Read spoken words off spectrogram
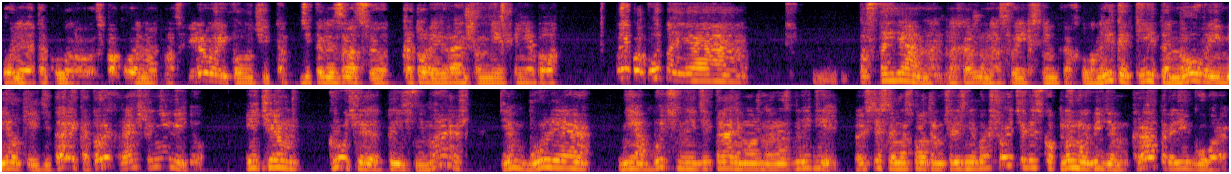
более такую спокойную атмосферу и получить там детализацию, которой раньше у меня еще не было. Ну и попутно я постоянно нахожу на своих снимках Луны какие-то новые мелкие детали, которых раньше не видел. И чем круче ты снимаешь, тем более необычные детали можно разглядеть. То есть, если мы смотрим через небольшой телескоп, ну, мы видим кратеры и горы,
